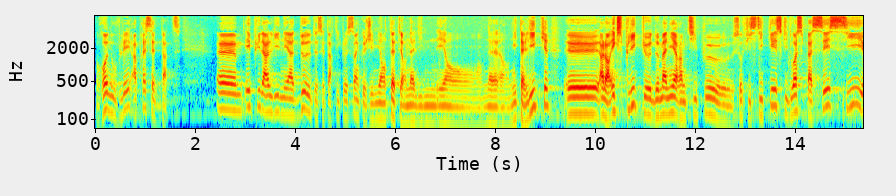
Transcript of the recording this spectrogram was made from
renouveler après cette date. Euh, et puis la linéa 2 de cet article 5 que j'ai mis en tête et en, italique, euh, alors explique de manière un petit peu euh, sophistiquée ce qui doit se passer si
